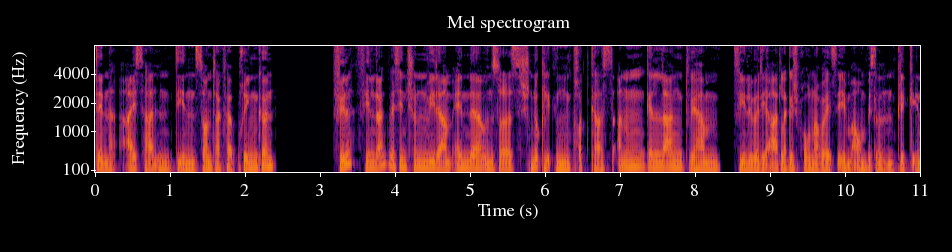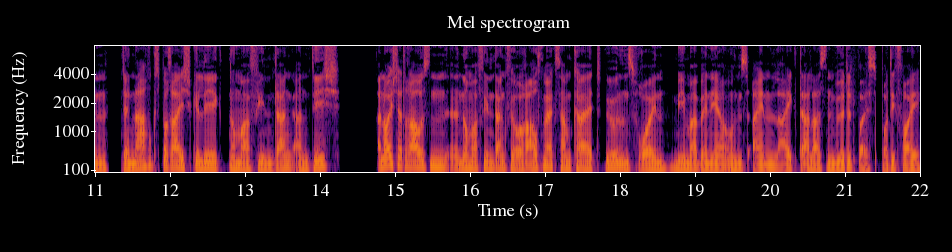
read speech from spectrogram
den Eishallen den Sonntag verbringen können. Phil, vielen Dank. Wir sind schon wieder am Ende unseres schnuckligen Podcasts angelangt. Wir haben viel über die Adler gesprochen, aber jetzt eben auch ein bisschen einen Blick in den Nachwuchsbereich gelegt. Nochmal vielen Dank an dich. An euch da draußen äh, nochmal vielen Dank für eure Aufmerksamkeit. Wir würden uns freuen, wie immer, wenn ihr uns ein Like dalassen würdet bei Spotify,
